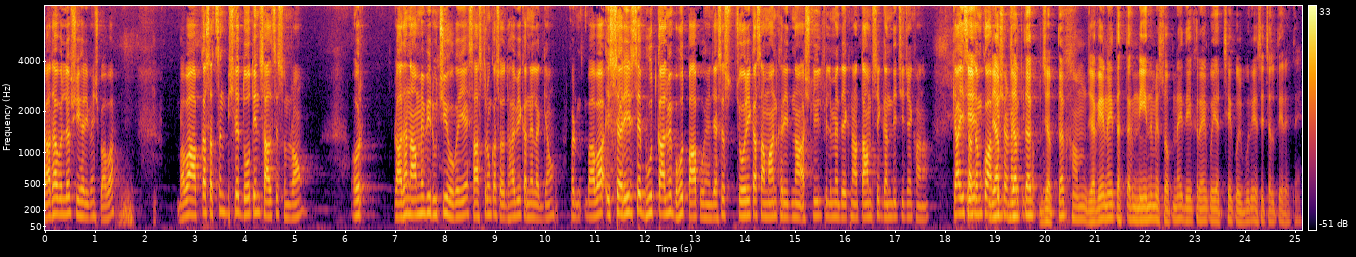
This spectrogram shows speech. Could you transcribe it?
राधा वल्लभ श्री हरिवंश बाबा। बाबा, आपका सत्संग पिछले दो तीन साल से सुन रहा हूँ और राधा नाम में भी रुचि हो गई है, शास्त्रों का स्वाध्याय भी करने लग गया हूँ। पर बाबा, इस शरीर से भूतकाल में बहुत पाप हुए हैं, जैसे चोरी का सामान खरीदना, अश्लील फ़िल्में देखना, तामसिक गंदी चीज़ें खाना। क्या इस कदम को आपकी जब, जब तक जब तक हम जगे नहीं तब तक नींद में स्वप्न ही देख रहे हैं कोई अच्छे कोई बुरे ऐसे चलते रहते हैं।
